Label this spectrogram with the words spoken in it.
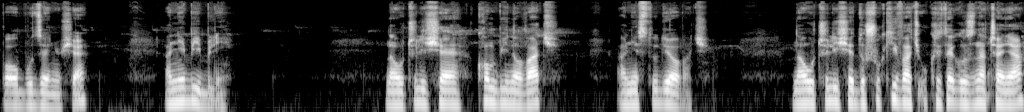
po obudzeniu się, a nie Biblii. Nauczyli się kombinować, a nie studiować. Nauczyli się doszukiwać ukrytego znaczenia,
